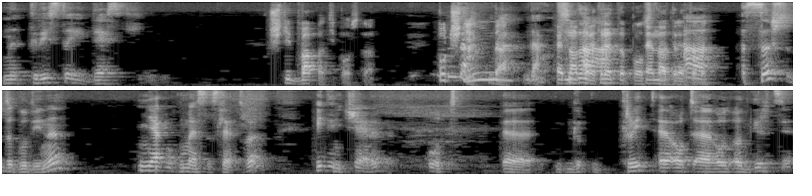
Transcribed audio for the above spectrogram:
на 310 хиляди. Почти два пъти по-стар. Почти, да. Да. Една Една трета. трета по-стара. Една трета. да. А същата година, няколко месеца след това, един череп от е, Крит, е, от, е, от, от Гърция,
